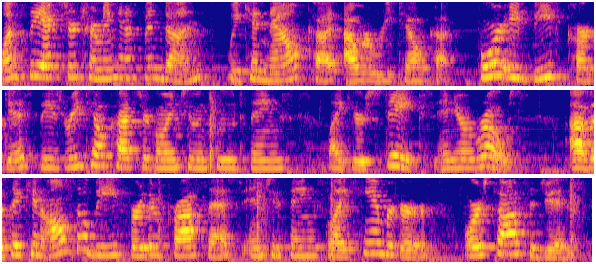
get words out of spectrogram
Once the extra trimming has been done, we can now cut our retail cuts. For a beef carcass, these retail cuts are going to include things like your steaks and your roasts, uh, but they can also be further processed into things like hamburger or sausages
